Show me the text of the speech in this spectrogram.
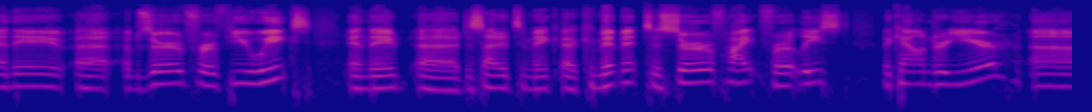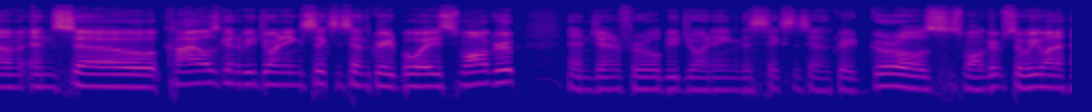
and they uh, observed for a few weeks, and they uh, decided to make a commitment to serve Hype for at least the calendar year. Um, and so Kyle's going to be joining sixth and seventh grade boys small group, and Jennifer will be joining the sixth and seventh grade girls small group. So we want to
